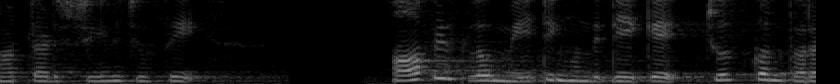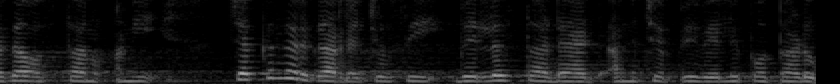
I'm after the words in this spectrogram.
మాట్లాడి శ్రీని చూసి ఆఫీస్లో మీటింగ్ ఉంది టీకే చూసుకొని త్వరగా వస్తాను అని చక్రధర్ గారిని చూసి వెళ్ళొస్తా డాడ్ అని చెప్పి వెళ్ళిపోతాడు.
